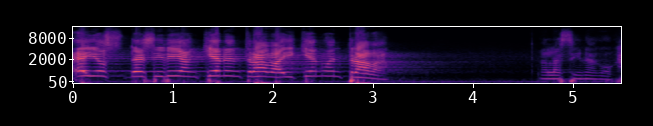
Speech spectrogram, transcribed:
Ellos decidían quién entraba y quién no entraba a la sinagoga.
